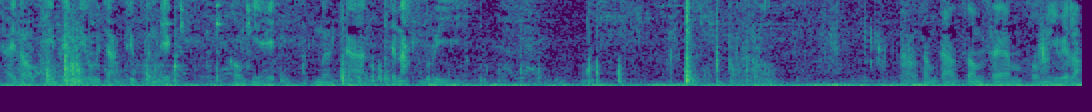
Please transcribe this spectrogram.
ใช้ ดอกที่เป็นนิ้วจากทิปเปิลเอ็กของเฮียเอ็กเมืองกาญจนบุรีเราทำการซ่อมแซมพอมีเวลา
